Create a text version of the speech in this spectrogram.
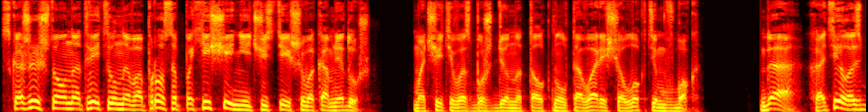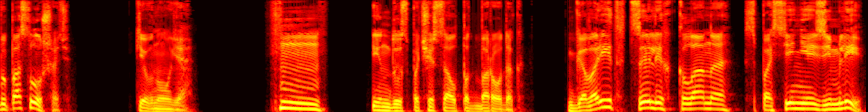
Скажи, что он ответил на вопрос о похищении чистейшего камня душ». Мачете возбужденно толкнул товарища локтем в бок. «Да, хотелось бы послушать», – кивнул я. «Хм...» – индус почесал подбородок. «Говорит, цель клана – спасение Земли,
